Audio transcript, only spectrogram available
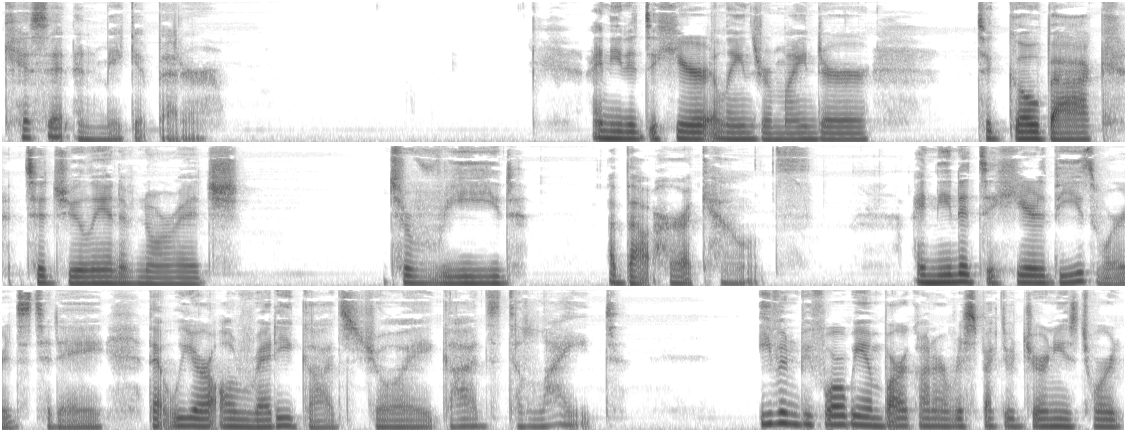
kiss it and make it better? I needed to hear Elaine's reminder to go back to Julian of Norwich to read about her accounts. I needed to hear these words today that we are already God's joy, God's delight. Even before we embark on our respective journeys toward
